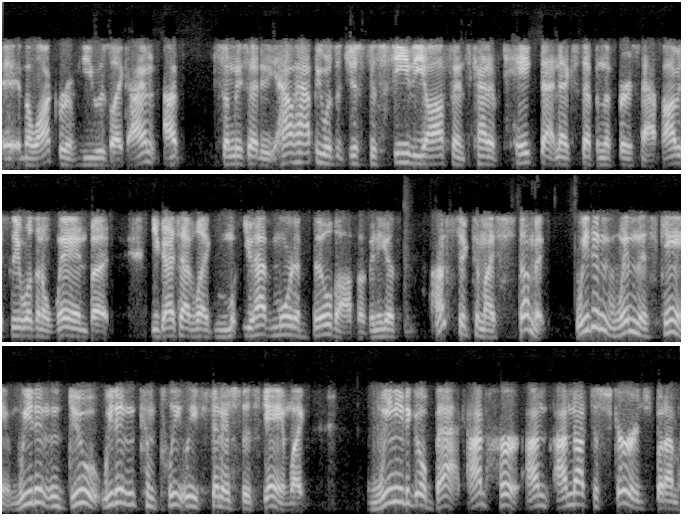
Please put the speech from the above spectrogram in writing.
eh, in the locker room, he was like, "I'm, I, somebody said, how happy was it just to see the offense kind of take that next step in the first half? Obviously, it wasn't a win, but you guys have like you have more to build off of. And he goes, I'm sick to my stomach. We didn't win this game. We didn't do. We didn't completely finish this game. Like we need to go back. I'm hurt. I'm I'm not discouraged, but I'm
